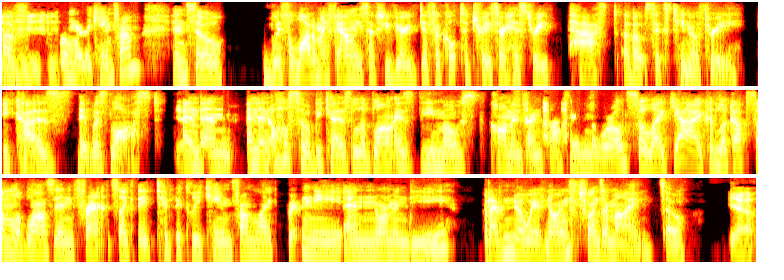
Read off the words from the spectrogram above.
of mm. from where they came from. And so with a lot of my family, it's actually very difficult to trace our history past about 1603 because it was lost. Yeah. And then, and then also because LeBlanc is the most common French last name in the world. So like, yeah, I could look up some LeBlancs in France. Like they typically came from like Brittany and Normandy, but I have no way of knowing which ones are mine. So yeah,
